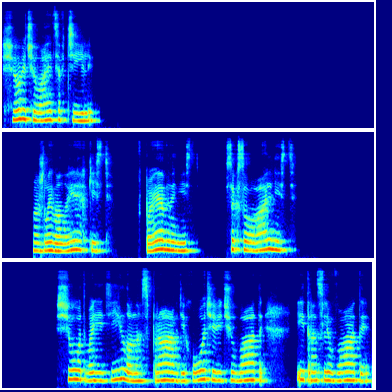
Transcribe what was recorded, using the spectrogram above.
Що відчувається в тілі? Можливо, легкість, впевненість, сексуальність. Що твоє тіло насправді хоче відчувати і транслювати?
